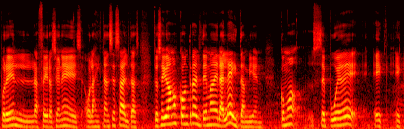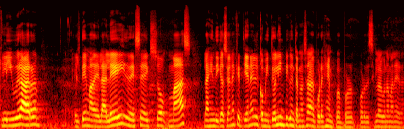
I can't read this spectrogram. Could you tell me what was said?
por las federaciones o las instancias altas. Entonces íbamos contra el tema de la ley también. ¿Cómo se puede equilibrar el tema de la ley de sexo más las indicaciones que tiene el Comité Olímpico Internacional, por ejemplo, por, decirlo de alguna manera?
